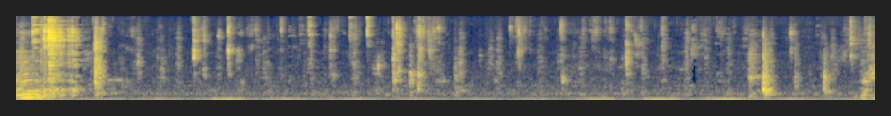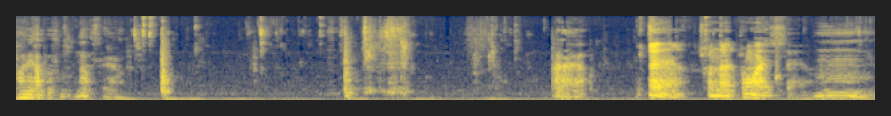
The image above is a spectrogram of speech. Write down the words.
음. 한이 아파서 못 나왔어요. 알아요? 네 전화 통화했어요 음.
